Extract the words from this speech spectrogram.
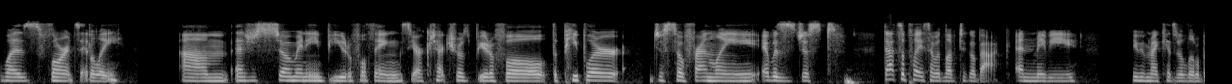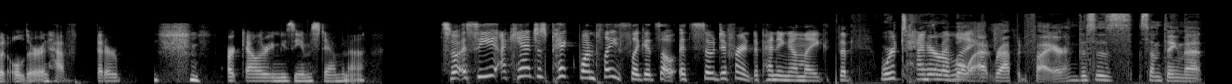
was Florence, Italy. Um, there's just so many beautiful things. The architecture was beautiful. The people are just so friendly. It was just that's a place I would love to go back and maybe maybe my kids are a little bit older and have better art gallery museum stamina. So see, I can't just pick one place. Like it's it's so different depending on like the We're terrible at rapid fire. This is something that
